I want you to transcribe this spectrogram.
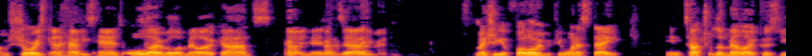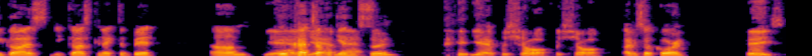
I'm sure he's going to have his hands all over Lamelo cards. you And, better uh, believe it. Make sure you follow him if you want to stay in touch with Lamelo because you guys you guys connect a bit. Um, Yeah, we'll catch up again man. soon. yeah, for sure, for sure. Love yourself, Corey. Peace.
